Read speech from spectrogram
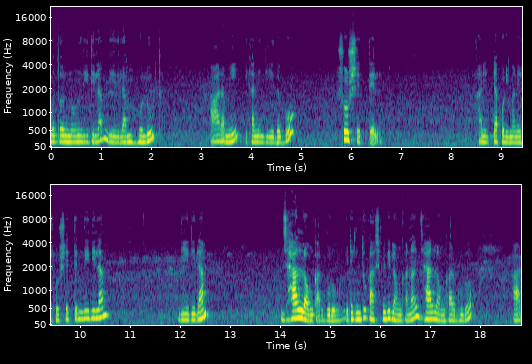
মতো নুন দিয়ে দিলাম দিয়ে দিলাম হলুদ। আর আমি এখানে দিয়ে দেবো সর্ষের তেল। খানিকটা পরিমাণে সর্ষের তেল দিয়ে দিলাম। দিয়ে দিলাম ঝাল লঙ্কার গুঁড়ো। এটা কিন্তু কাশ্মীরি লঙ্কা নয়, ঝাল লঙ্কার গুঁড়ো। আর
